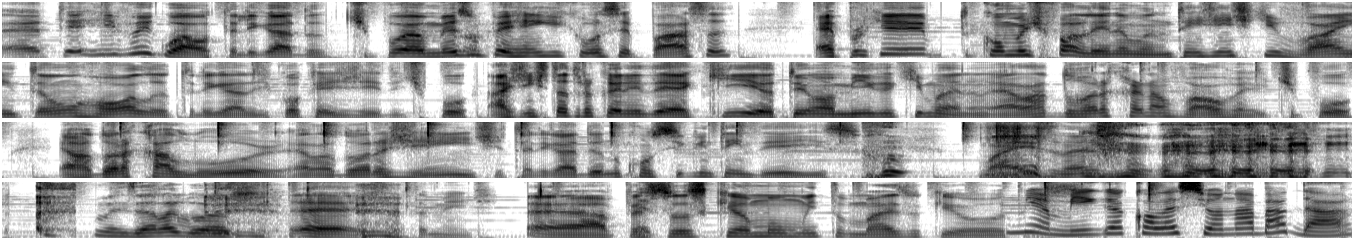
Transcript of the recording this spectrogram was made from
é terrível igual, tá ligado? Tipo, é o mesmo perrengue que você passa. É porque, como eu te falei, né, mano? Tem gente que vai, então rola, tá ligado? De qualquer jeito. Tipo, a gente tá trocando ideia aqui, eu tenho uma amiga que, mano, ela adora carnaval, velho. Tipo, ela adora calor, ela adora gente, tá ligado? Eu não consigo entender isso. Mas, né? Mas ela gosta. É, exatamente. É, há pessoas que amam muito mais do que outras. Minha amiga coleciona abadá.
